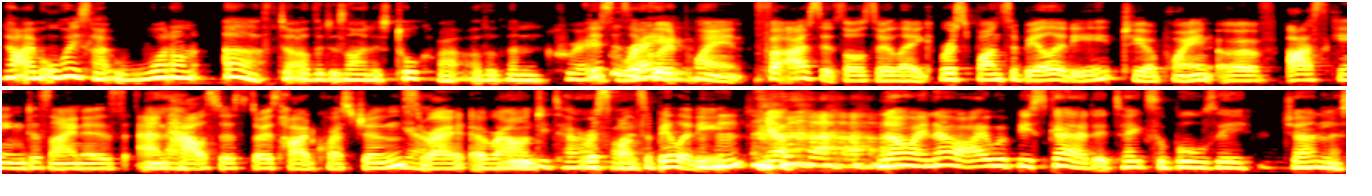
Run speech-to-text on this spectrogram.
I'm always like, what on earth do other designers talk about other than create? This is great? a good point. For us, it's also like responsibility, to your point, of asking designers and houses those hard questions, Yeah. right? Around responsibility. Mm-hmm. Yeah. no, I know. I would be scared. It takes a ballsy journalist.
